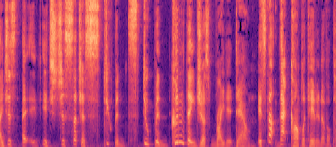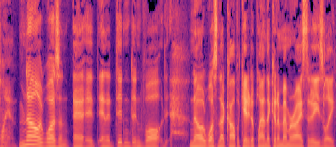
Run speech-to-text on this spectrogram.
I just, I, it, it's just such a stupid, stupid. Couldn't they just write it down? It's not that complicated of a plan. No, it wasn't. And it, and it didn't involve. No, it wasn't that complicated a plan. They could have memorized it easily.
